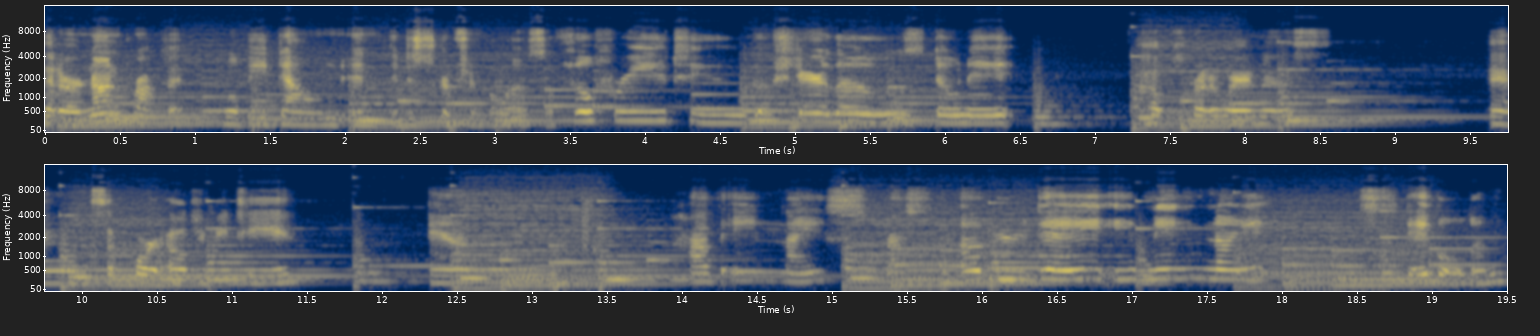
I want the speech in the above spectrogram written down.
that are nonprofit will be down in the description below. So feel free to go share those, donate, help spread awareness, and support LGBT. And have a nice rest of your day, evening, night. Stay golden.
